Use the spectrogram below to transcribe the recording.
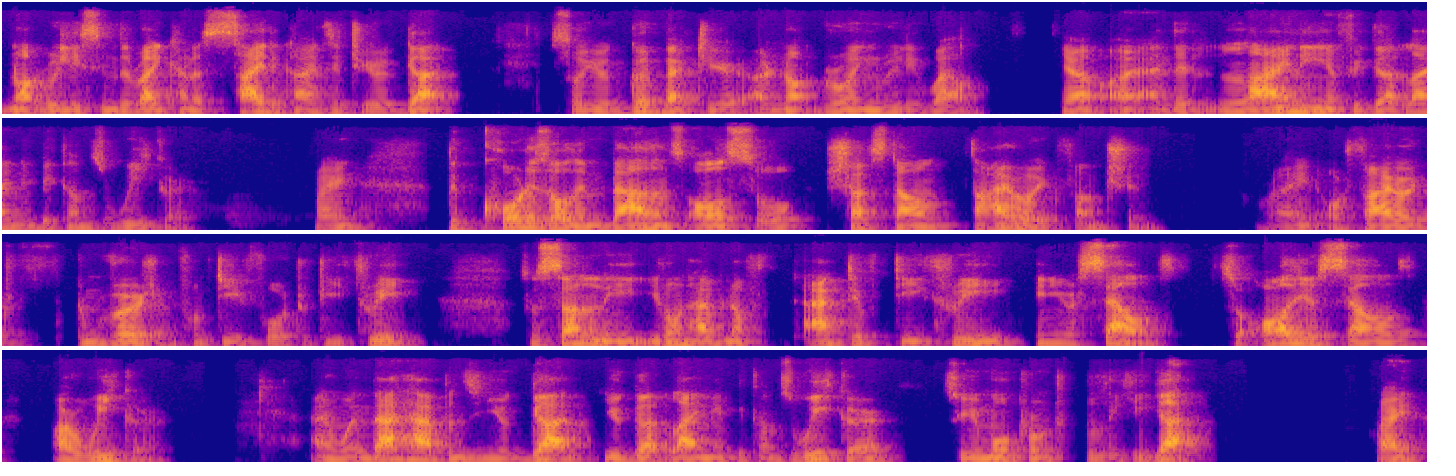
not releasing the right kind of cytokines into your gut. So your good bacteria are not growing really well. Yeah. And the lining of your gut lining becomes weaker, right? the cortisol imbalance also shuts down thyroid function, right? Or thyroid conversion from T4 to T3. So suddenly you don't have enough active T3 in your cells. So all your cells are weaker. And when that happens in your gut, your gut lining becomes weaker. So you're more prone to leaky gut, right?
